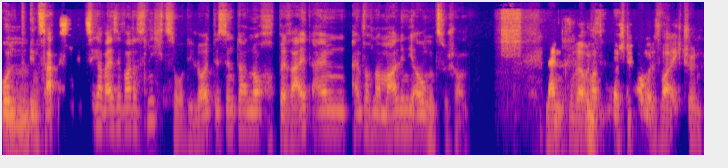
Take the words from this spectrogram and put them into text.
Und mhm. in Sachsen, witzigerweise, war das nicht so. Die Leute sind da noch bereit, einem einfach normal in die Augen zu schauen. Nein, das war Stimmung das war echt schön.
